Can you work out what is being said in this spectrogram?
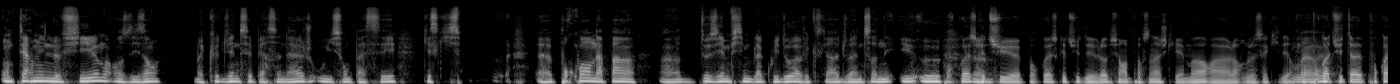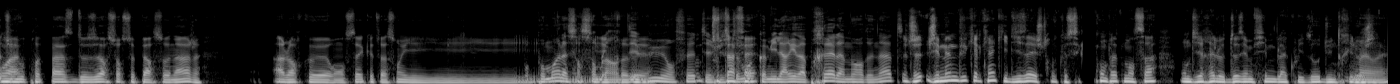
on termine le film en se disant bah, que deviennent ces personnages, où ils sont passés, qu'est-ce qui se- euh, pourquoi on n'a pas un, un deuxième film Black Widow avec Scarlett Johansson et, eux Pourquoi est-ce Euh. que tu pourquoi est-ce que tu développes sur un personnage qui est mort alors que je sais qu'il est enfin, Bah ouais. pourquoi tu pourquoi Ouais. tu nous passes deux heures sur ce personnage alors qu'on sait que de toute façon il Pour- Pour moi, là, ça ressemble à un crevé. début, en fait. Tout Et à justement, fait. comme il arrive après la mort de Nat. J'ai même vu quelqu'un qui disait, et je trouve que c'est complètement ça, on dirait le deuxième film Black Widow d'une trilogie. Ouais, ouais,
